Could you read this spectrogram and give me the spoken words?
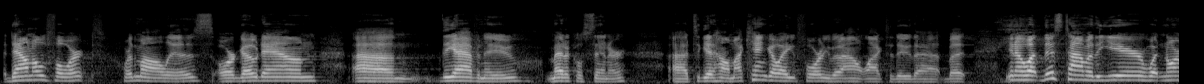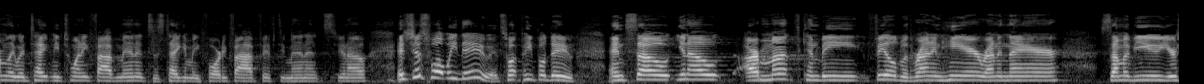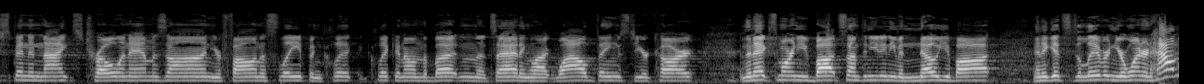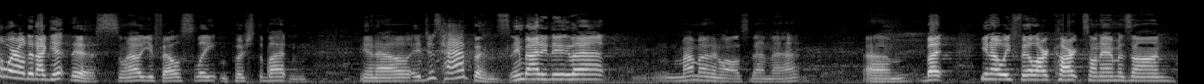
down Old Fort, where the mall is, or go down um, the Avenue Medical Center uh, to get home. I can go 840, but I don't like to do that. But you know what? This time of the year, what normally would take me 25 minutes is taking me 45, 50 minutes. You know, it's just what we do. It's what people do. And so, you know, our month can be filled with running here, running there. Some of you, you're spending nights trolling Amazon. You're falling asleep and click, clicking on the button that's adding like wild things to your cart. And the next morning, you bought something you didn't even know you bought, and it gets delivered, and you're wondering, how in the world did I get this? Well, you fell asleep and pushed the button. You know, it just happens. Anybody do that? My mother in law's done that. Um, but, you know, we fill our carts on Amazon.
